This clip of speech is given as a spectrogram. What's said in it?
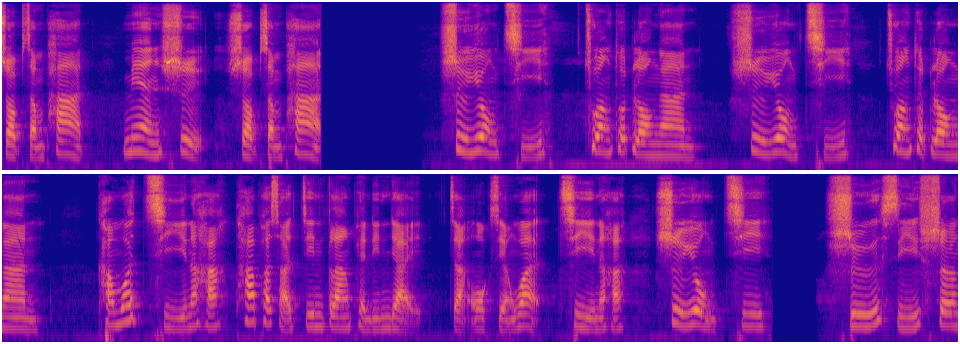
สอบสัมภาษณ์ เมียนชื่อสอบสัมภาษณ์ ชื่อยงฉี ช่วงทดลองงาน ชื่อยงฉี ช่วงทดลองงานคำว่าฉีนะคะ ถ้าภาษาจีนกลางแผ่นดินใหญ่ จะออกเสียงว่าฉีนะคะชื่อยงฉีสือสีเชิง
